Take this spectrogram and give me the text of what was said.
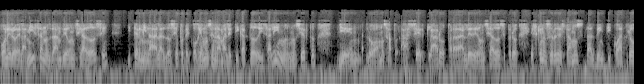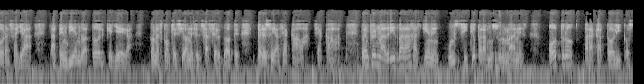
pone lo de la misa, nos dan de 11 a 12 y terminada las 12 pues recogemos en la maletica todo y salimos, ¿no es cierto? Bien, lo vamos a, hacer, claro, para darle de 11 a 12, pero es que nosotros estamos las 24 horas allá atendiendo a todo el que llega con las confesiones, el sacerdote, pero eso ya se acaba, se acaba. Por ejemplo, en Madrid Barajas tienen un sitio para musulmanes, otro para católicos,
